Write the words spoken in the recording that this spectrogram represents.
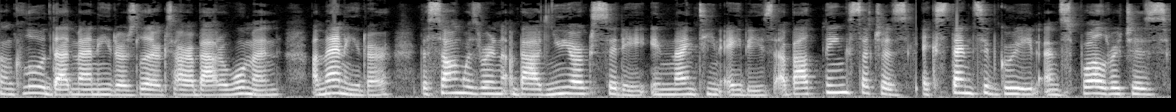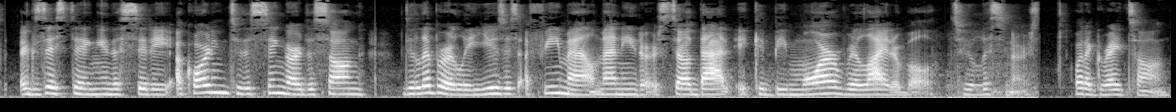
conclude that Maneater's lyrics are about a woman, a man-eater, the song was written about New York City in 1980s, about things such as extensive greed and spoiled riches existing in the city. According to the singer, the song deliberately uses a female man-eater so that it could be more relatable to listeners. What a great song,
